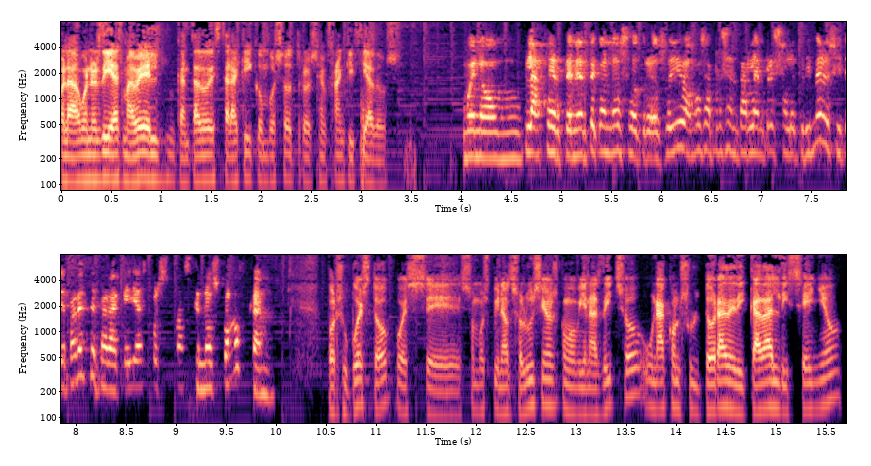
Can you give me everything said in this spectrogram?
Hola, buenos días, Mabel. Encantado de estar aquí con vosotros en Franquiciados. Bueno, un placer tenerte con nosotros. Oye, vamos a presentar la empresa lo primero, si te parece, para aquellas personas que nos conozcan. Por supuesto, pues eh, somos Pinout Solutions, como bien has dicho, una consultora dedicada al diseño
